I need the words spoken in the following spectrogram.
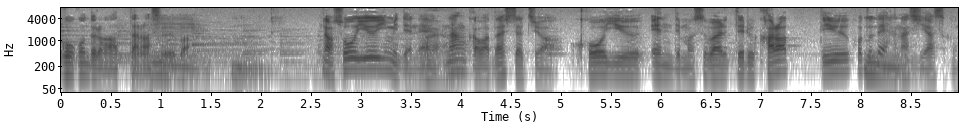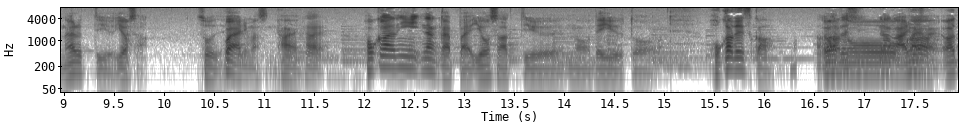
合コンというのがあったなそういえば、うん。だからそういう意味でね、はいなんか私たちはこういう縁で結ばれてるからっていうことでうん話しやすくなるっていう良さ、そうです。これありますね、はい。はい。他になんかやっぱり良さっていうので言うと。他ですか？私なんかありますはいはい。あ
